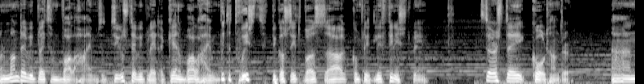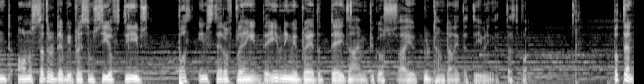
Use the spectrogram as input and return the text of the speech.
On Monday we played some Valheim, so Tuesday we played again Valheim with a twist because it was a completely finished stream. Thursday Gold Hunter, and on a Saturday we played some Sea of Thieves, but instead of playing in the evening we played at daytime because I couldn't have done it at the evening at that point. But then,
